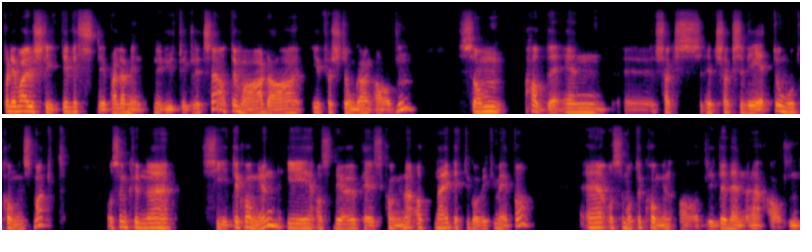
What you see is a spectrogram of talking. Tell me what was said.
For det var jo slik de vestlige parlamentene utviklet seg, at det var da i første omgang adelen som hadde en, eh, slags, et slags veto mot kongens makt, og som kunne si til kongen, i, altså de europeiske kongene, at nei, dette går vi ikke med på. Eh, og så måtte kongen adlyde denne adelen.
